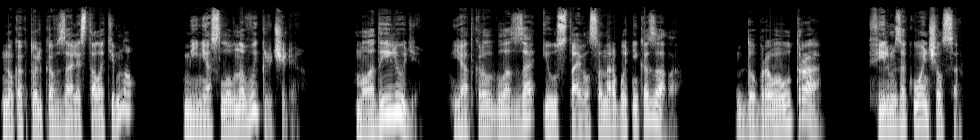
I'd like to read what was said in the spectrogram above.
Но как только в зале стало темно, меня словно выключили. Молодые люди. Я открыл глаза и уставился на работника зала. «Доброго утра!» Фильм закончился.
